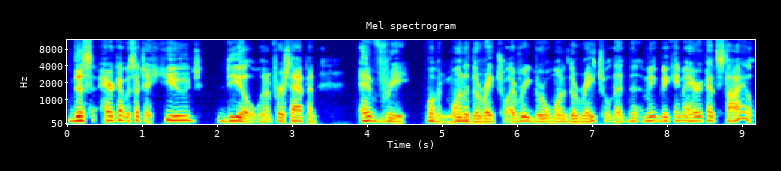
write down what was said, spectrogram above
This haircut was such a huge deal when it first happened. Every woman wanted the Rachel. Every girl wanted the Rachel. That, that became a haircut style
